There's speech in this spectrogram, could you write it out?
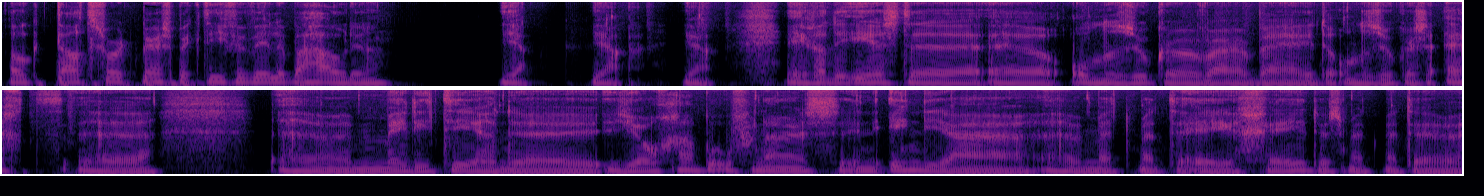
ook dat soort perspectieven willen behouden. Ja, ja, ja. Een van de eerste uh, onderzoeken waarbij de onderzoekers echt uh, uh, mediterende yoga-beoefenaars in India uh, met, met de EEG, dus met, met de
